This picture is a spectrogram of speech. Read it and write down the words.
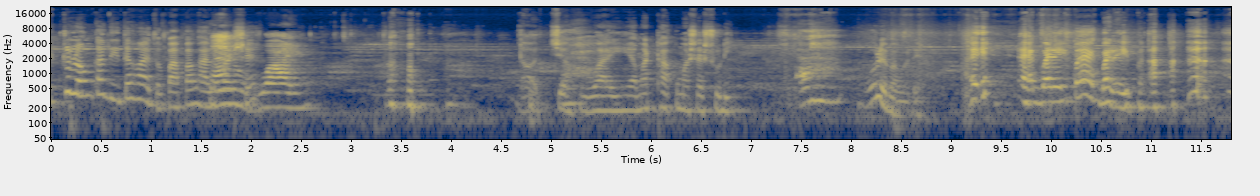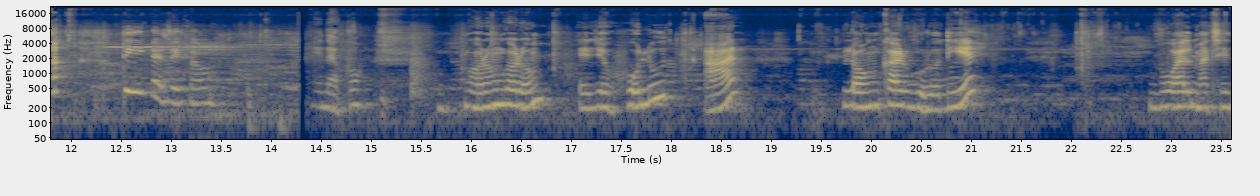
একটু লঙ্কা দিতে হয় তো পাপা ভালোবাসে। আচ্ছা ওয়াই আমার ঠাকুমা শাশুড়ি। ওরে বাবা রে একবার এই পা, একবার এই পা। ঠিক আছে, খাও। এই দেখো, গরম গরম এই যে হলুদ আর লঙ্কার গুঁড়ো দিয়ে বোয়াল মাছের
